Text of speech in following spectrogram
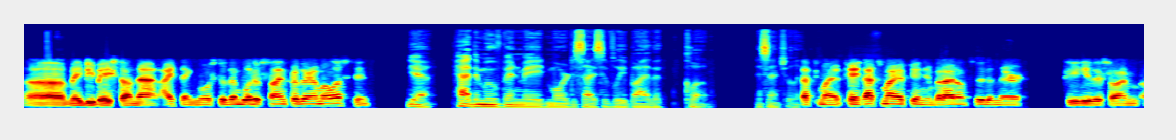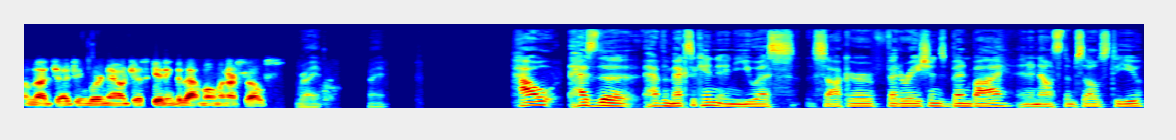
uh, maybe based on that. I think most of them would have signed for their MLS team. Yeah, had the move been made more decisively by the club, essentially. That's my opinion. That's my opinion, but I don't sit in their seat either, so I'm I'm not judging. We're now just getting to that moment ourselves. Right. Right. How has the have the Mexican and U.S. soccer federations been by and announced themselves to you?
